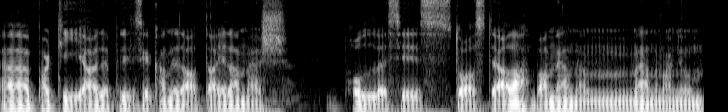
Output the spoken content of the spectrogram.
eh, partier eller politiske kandidater i deres policy-ståsteder. Hva mener, mener man om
